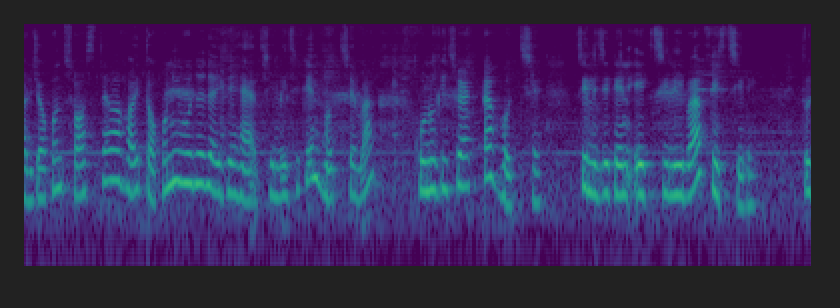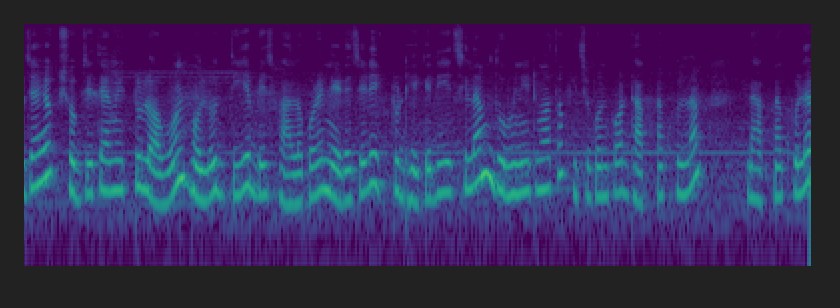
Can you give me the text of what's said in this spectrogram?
আর যখন সস দেওয়া হয় তখনই বোঝা যায় যে হ্যাঁ চিলি চিকেন হচ্ছে বা কোনো কিছু একটা হচ্ছে। চিলি চিকেন, এগ চিলি বা ফিশ চিলি। তো যাই হোক, সবজিতে আমি একটু লবণ, হলুদ দিয়ে বেশ ভালো করে নেড়ে চেড়ে একটু ঢেকে দিয়েছিলাম। দু মিনিট মতো কিছুক্ষণ পর ঢাকনা খুললাম। ঢাকনা খুলে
